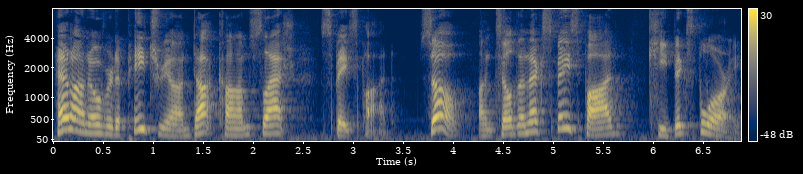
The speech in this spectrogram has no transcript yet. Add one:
head on over to patreon.com slash spacepod. So, until the next space pod, keep exploring.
